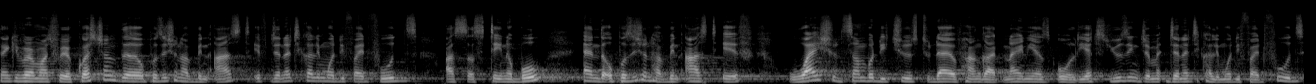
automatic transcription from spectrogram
Thank you very much for your question. The opposition have been asked if genetically modified foods are sustainable, and the opposition have been asked if why should somebody choose to die of hunger at nine years old, yet using genetically modified foods,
